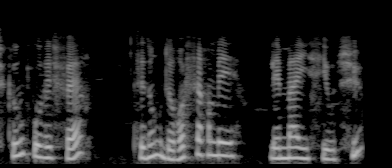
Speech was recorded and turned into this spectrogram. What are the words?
ce que vous pouvez faire, c'est donc de refermer les mailles ici au-dessus,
